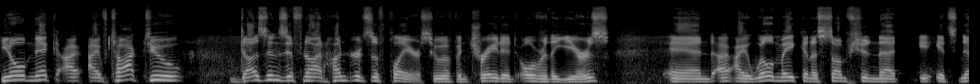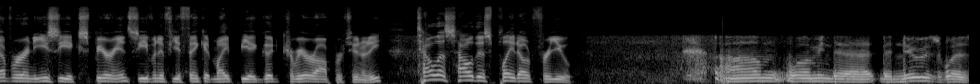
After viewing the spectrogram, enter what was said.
You know, Nick, I, I've talked to dozens, if not hundreds, of players who have been traded over the years. And I, I, will make an assumption that it's never an easy experience, even if you think it might be a good career opportunity. Tell us how this played out for you. Um, well, I mean, the the news was,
